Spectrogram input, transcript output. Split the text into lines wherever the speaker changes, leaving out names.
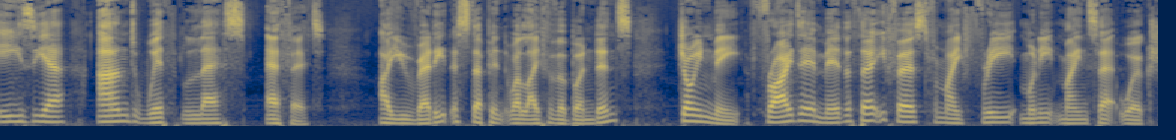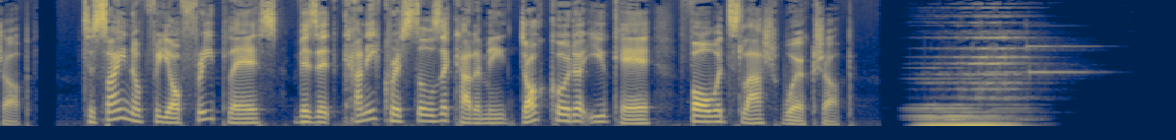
easier, and with less effort. Are you ready to step into a life of abundance? Join me Friday, May the 31st for my free Money Mindset Workshop. To sign up for your free place, visit cannycrystalsacademy.co.uk forward slash workshop.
